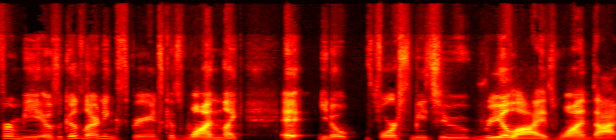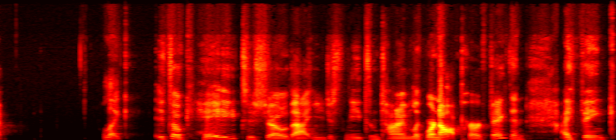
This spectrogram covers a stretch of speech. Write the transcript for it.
for me it was a good learning experience because one like it you know forced me to realize one that like it's okay to show that you just need some time like we're not perfect and i think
